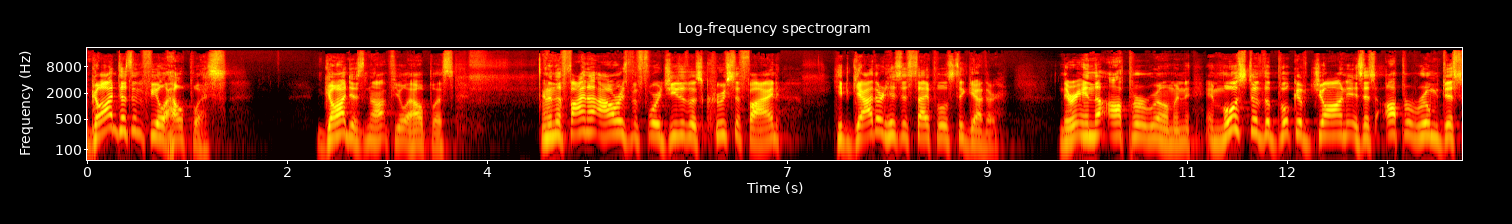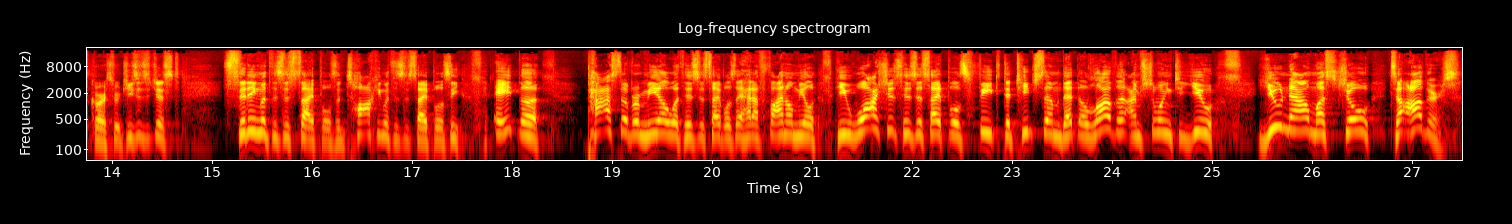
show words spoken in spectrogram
God doesn't feel helpless. God does not feel helpless. And in the final hours before Jesus was crucified, he'd gathered his disciples together. They're in the upper room. And, and most of the book of John is this upper room discourse where Jesus is just sitting with his disciples and talking with his disciples. He ate the Passover meal with his disciples. They had a final meal. He washes his disciples' feet to teach them that the love that I'm showing to you, you now must show to others.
